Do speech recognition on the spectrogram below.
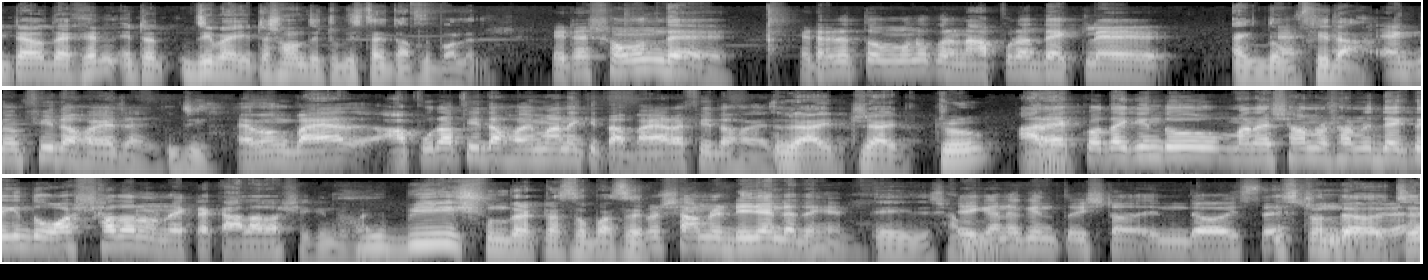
এটাও দেখেন এটা জি ভাই এটা সম্বন্ধে একটু বিস্তারিত আপনি বলেন। এটা সম্বন্ধে এটারে তো মনে করেন আপুরা দেখলে একদম ফিদা। একদম ফিদা হয়ে যায়। জি। এবং বায়ার আপুরা ফিদা হয় মানে কি তা? বায়ারা ফিদা হয়ে যায়। রাইট রাইট ট্রু আর এক কথায় কিন্তু মানে সামনাসামনি দেখতে কিন্তু অসাধারণ একটা কালার আসে কিন্তু ভাই। খুবই সুন্দর একটা সোফা সেট এবার সামনে ডিজাইনটা দেখেন। এই যে সামনে। এইখানে কিন্তু স্টোন দেওয়া হয়েছে স্টোন দেওয়া হয়েছে।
